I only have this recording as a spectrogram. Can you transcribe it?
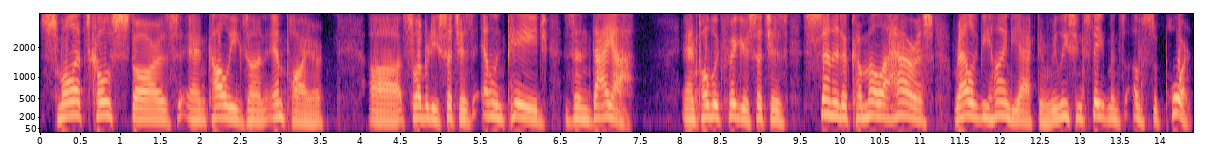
Smollett's co stars and colleagues on Empire, uh, celebrities such as Ellen Page, Zendaya, and public figures such as Senator Kamala Harris rallied behind the actor, releasing statements of support.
